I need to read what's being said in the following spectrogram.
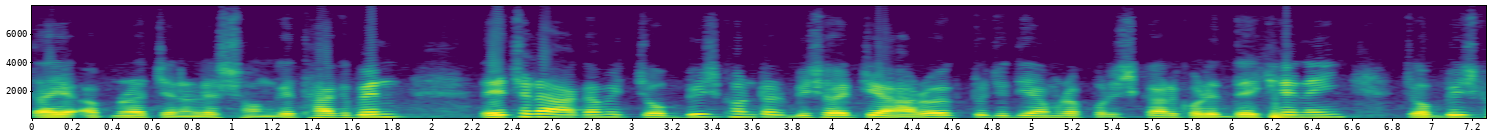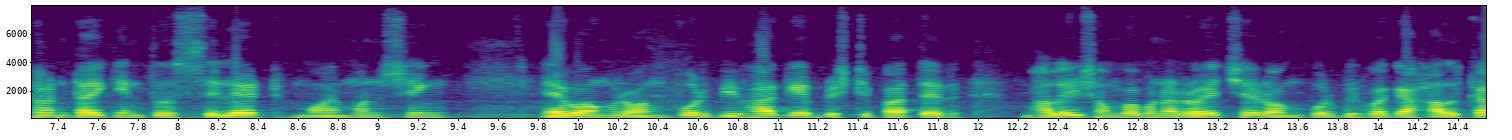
তাই আপনারা চ্যানেলের সঙ্গে থাকবেন। এছাড়া আগামী চব্বিশ ঘণ্টার বিষয়টি আরও একটু যদি আমরা পরিষ্কার করে দেখে নেই, চব্বিশ ঘন্টায় কিন্তু সিলেট ময়মনসিংহ এবং রংপুর বিভাগে বৃষ্টিপাতের ভালোই সম্ভাবনা রয়েছে। রংপুর বিভাগে হালকা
